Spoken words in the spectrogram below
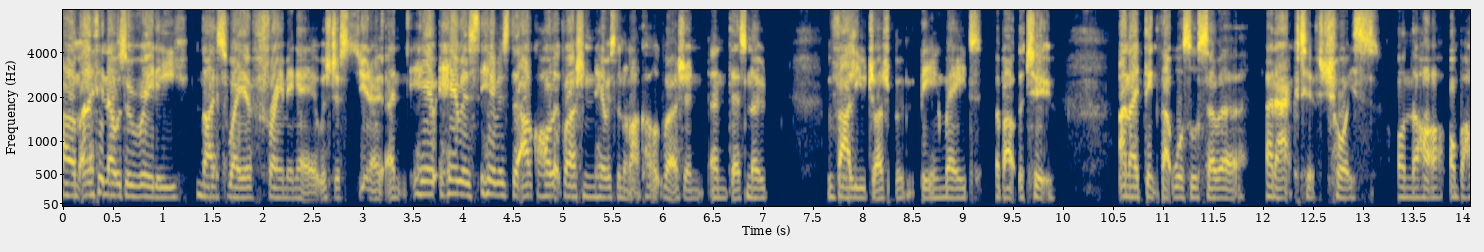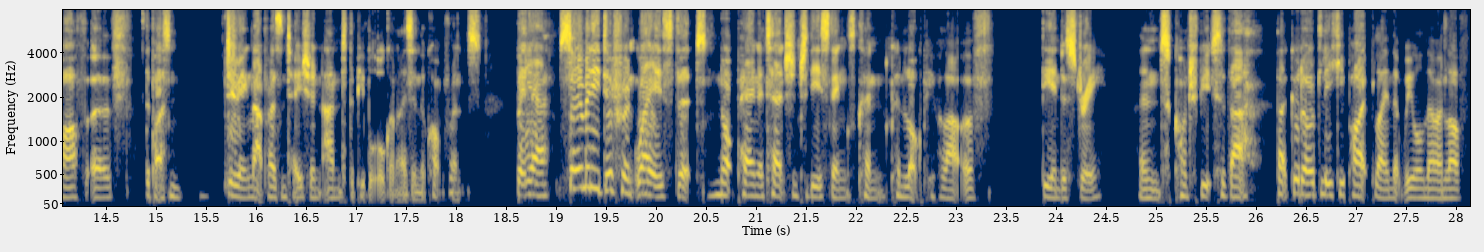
um, and I think that was a really nice way of framing it. It was just, you know, and here here is here is the alcoholic version, here is the non-alcoholic version, and there's no value judgment being made about the two. And I think that was also a an active choice on the on behalf of the person doing that presentation and the people organizing the conference. But yeah, so many different ways that not paying attention to these things can can lock people out of the industry and contribute to that that good old leaky pipeline that we all know and love.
